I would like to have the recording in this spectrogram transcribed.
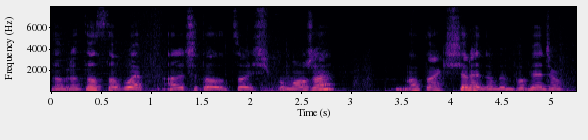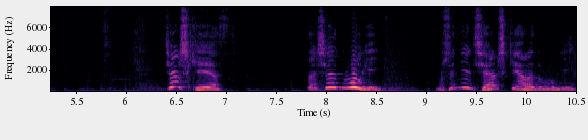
Dobra, dostał w łeb, ale czy to coś pomoże? No tak średnio bym powiedział. Ciężki jest. To się długi. Może nie ciężki, ale długi.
